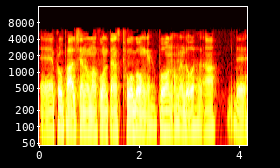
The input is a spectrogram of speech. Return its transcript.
eh, Propulsion och man får inte ens två gånger på honom ändå. Ja, det...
